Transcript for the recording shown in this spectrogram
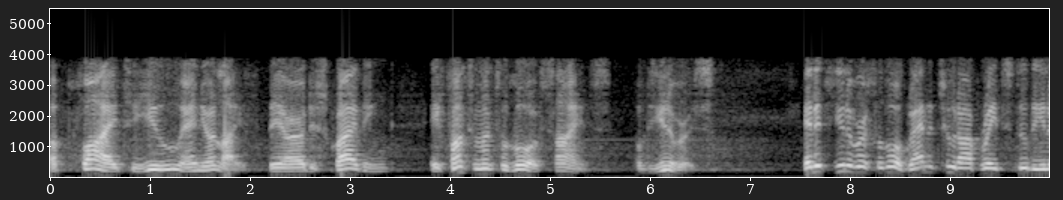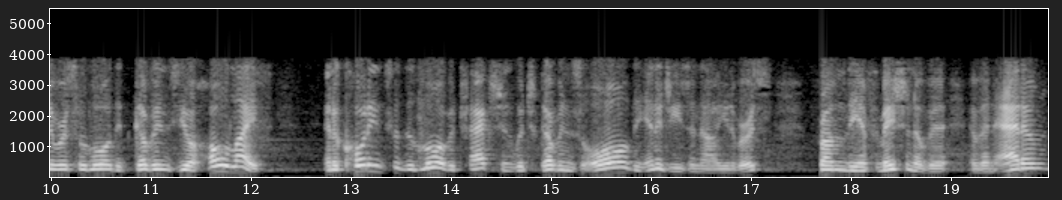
apply to you and your life. They are describing a fundamental law of science of the universe. And it's universal law. Gratitude operates through the universal law that governs your whole life. And according to the law of attraction, which governs all the energies in our universe, from the information of, a, of an atom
